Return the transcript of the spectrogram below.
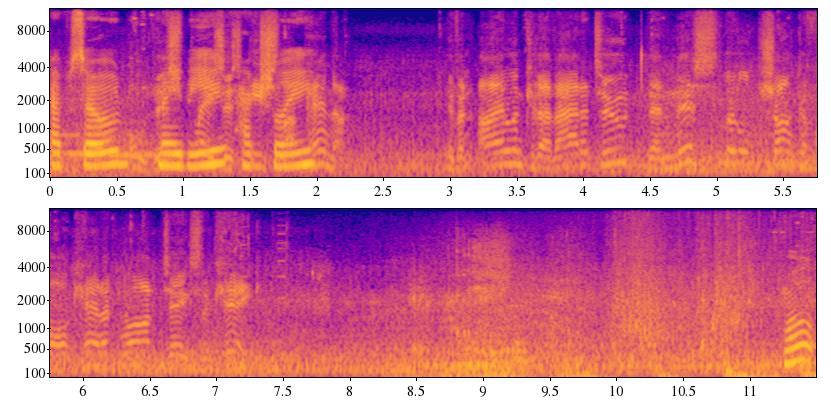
episode. Oh, Maybe, actually. If an island could have attitude, then this little chunk of volcanic rock takes the cake. Well,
